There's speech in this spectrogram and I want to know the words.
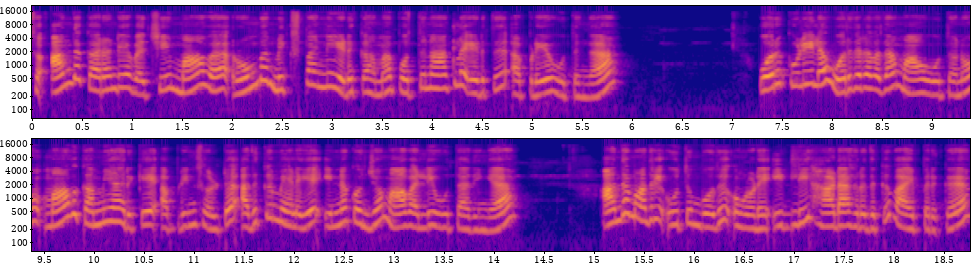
ஸோ அந்த கரண்டியை வச்சு மாவை ரொம்ப மிக்ஸ் பண்ணி எடுக்காமல் பொத்து நாக்கில் எடுத்து அப்படியே ஊற்றுங்க ஒரு குழியில் ஒரு தடவை தான் மாவு ஊற்றணும் மாவு கம்மியாக இருக்கே அப்படின்னு சொல்லிட்டு அதுக்கு மேலேயே இன்னும் கொஞ்சம் மாவு அள்ளி ஊற்றாதீங்க அந்த மாதிரி ஊற்றும்போது உங்களுடைய இட்லி ஹார்டாகிறதுக்கு வாய்ப்பு இருக்குது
